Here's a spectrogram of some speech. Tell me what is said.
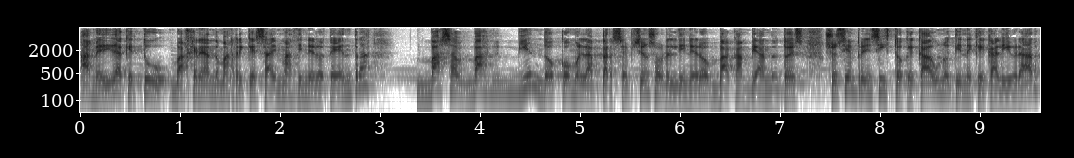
A medida que tú vas generando más riqueza y más dinero te entra, vas, vas viendo cómo la percepción sobre el dinero va cambiando. Entonces, yo siempre insisto que cada uno tiene que calibrar,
